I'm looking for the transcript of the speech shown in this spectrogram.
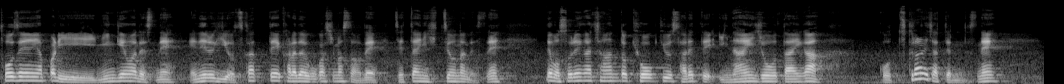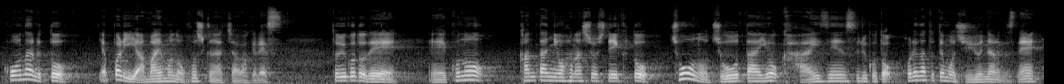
当然やっぱり人間はですねエネルギーを使って体を動かしますので絶対に必要なんですね。でもそれがちゃんと供給されていない状態がこう作られちゃってるんですね。こうなるとやっぱり甘いものを欲しくなっちゃうわけです。ということで、えー、この簡単にお話をしていくと、腸の状態を改善すること、これがとても重要になるんですね。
